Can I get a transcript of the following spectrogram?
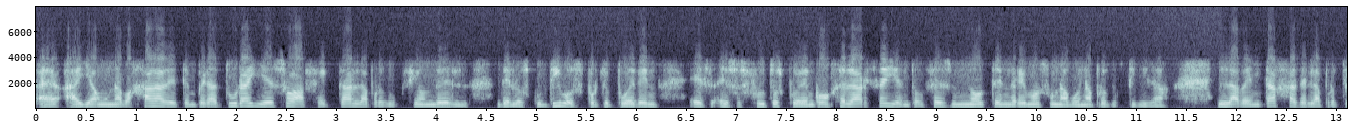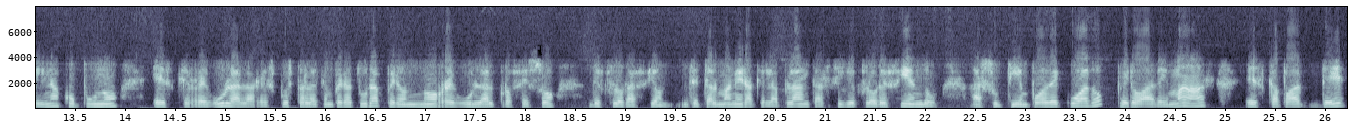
haya una bajada de temperatura y eso afecta la producción del, de los cultivos porque pueden esos frutos pueden congelarse y entonces no tendremos una buena productividad. La ventaja de la proteína COP1 es que regula la respuesta a la temperatura pero no regula el proceso de floración, de tal manera que la planta sigue floreciendo a su tiempo adecuado, pero además es capaz de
